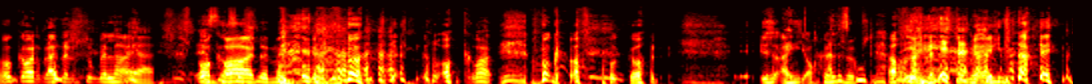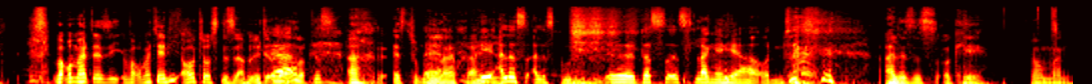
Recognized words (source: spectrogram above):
Oh Gott, Rainer, das tut mir leid. Ja, Oh ist nicht Gott. So. Oh Gott, oh Gott, oh Gott. Ist eigentlich auch ganz Alles hübsch. gut. Auch Rainer, das tut mir echt leid. Warum hat er sich, warum hat er nicht Autos gesammelt Ja, oder so? Ach, es tut mir Naja. leid, Rainer. Nee, alles, alles gut. Äh, das ist lange her und Alles ist okay. Oh Mann.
